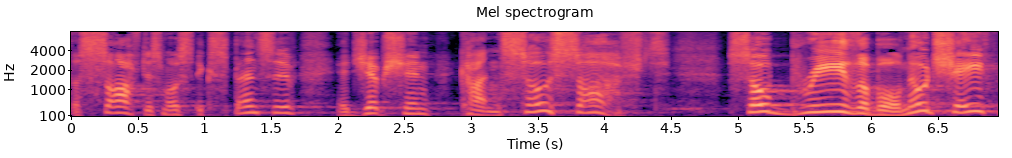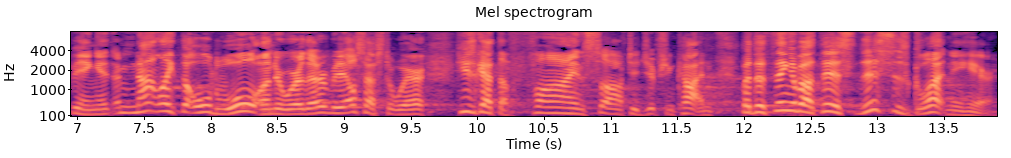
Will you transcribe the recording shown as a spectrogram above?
the softest, most expensive Egyptian cotton. So soft, so breathable, no chafing. I mean, not like the old wool underwear that everybody else has to wear. He's got the fine, soft Egyptian cotton. But the thing about this, this is gluttony here.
